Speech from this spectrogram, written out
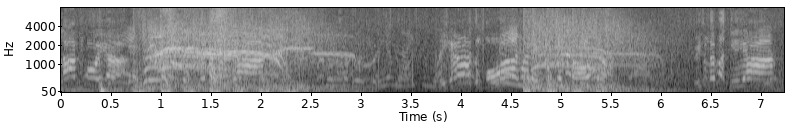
拉破呀！你而家做乜啊？你做乜嘢啊？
